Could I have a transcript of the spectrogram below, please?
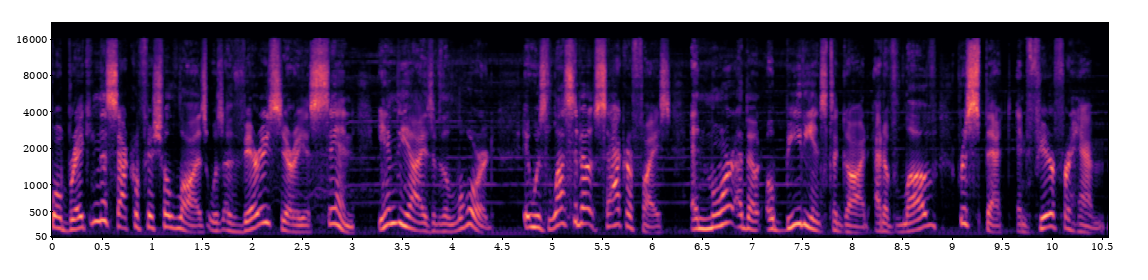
While breaking the sacrificial laws was a very serious sin in the eyes of the Lord, it was less about sacrifice and more about obedience to God out of love, respect, and fear for Him.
